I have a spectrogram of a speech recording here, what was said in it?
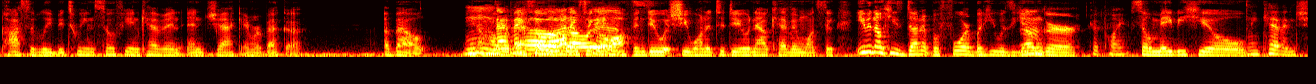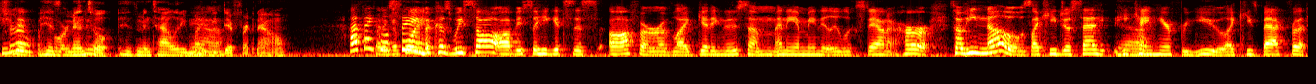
possibly between Sophie and Kevin and Jack and Rebecca about you know Mm, how that makes Rebecca a lot wanted of to go off and do what she wanted to do, and now Kevin wants to. Even though he's done it before, but he was younger. Good point. So maybe he'll and Kevin cheated his mental too. his mentality might Yeah. be different now. I think Got we'll see point. because we saw obviously he gets this offer of like getting to do something, and he immediately looks down at her. So he knows, like he just said, he, he came here for you. Like he's back for that.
